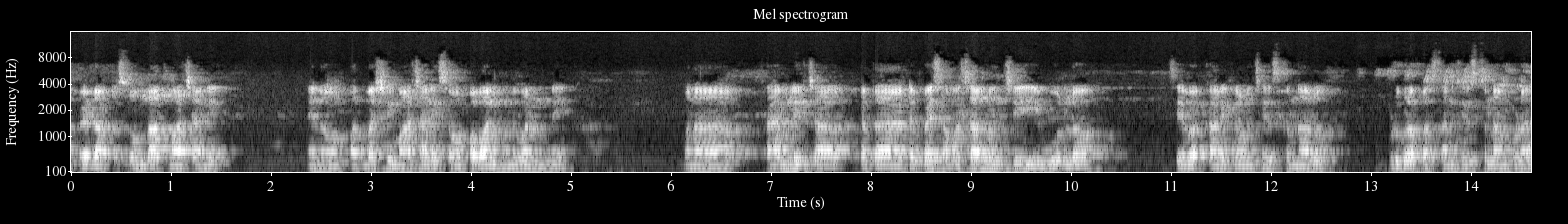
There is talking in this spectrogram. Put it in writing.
నా పేరు డాక్టర్ సోమనాథ్ మాచాని. నేను పద్మశ్రీ మాచాని సోమపవాలి మునివనుని. మన ఫ్యామిలీ చా గత డెబ్బై సంవత్సరాల నుంచి ఈ ఊర్లో సేవా కార్యక్రమం చేస్తున్నారు. ఇప్పుడు కూడా ప్రస్తుతానికి చేస్తున్నాం కూడా.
